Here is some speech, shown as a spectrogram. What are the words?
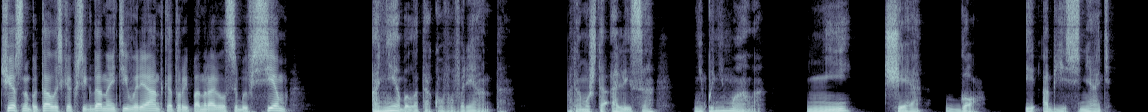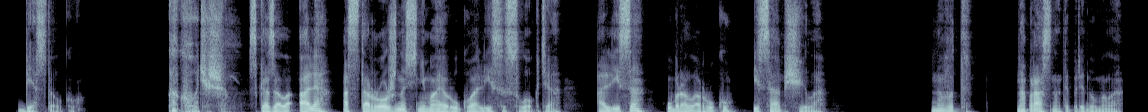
честно пыталась, как всегда, найти вариант, который понравился бы всем — а не было такого варианта, потому что Алиса не понимала ни-че-го и объяснять без толку. «Как хочешь», — сказала Аля, осторожно снимая руку Алисы с локтя. Алиса убрала руку и сообщила. «Ну вот, напрасно ты придумала».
